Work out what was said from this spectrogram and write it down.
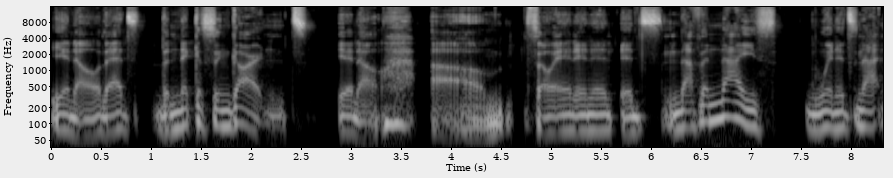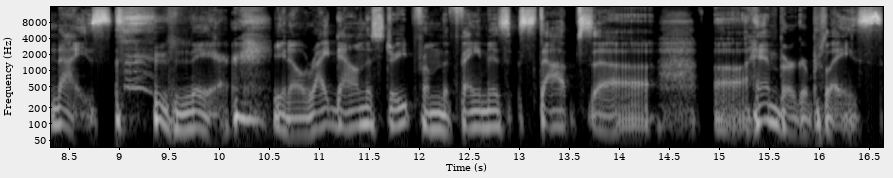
You know, that's the Nickerson Gardens. You know, um, so and, and it, it's nothing nice when it's not nice there you know right down the street from the famous stops uh, uh, hamburger place.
